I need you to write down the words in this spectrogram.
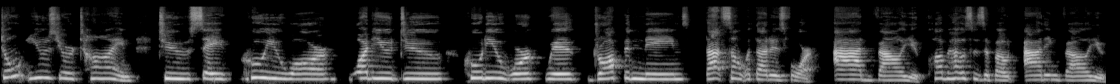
Don't use your time to say who you are, what do you do, who do you work with, drop in names. That's not what that is for. Add value. Clubhouse is about adding value.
